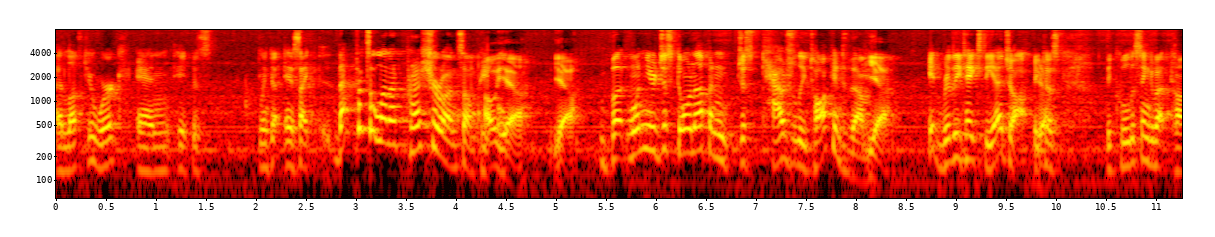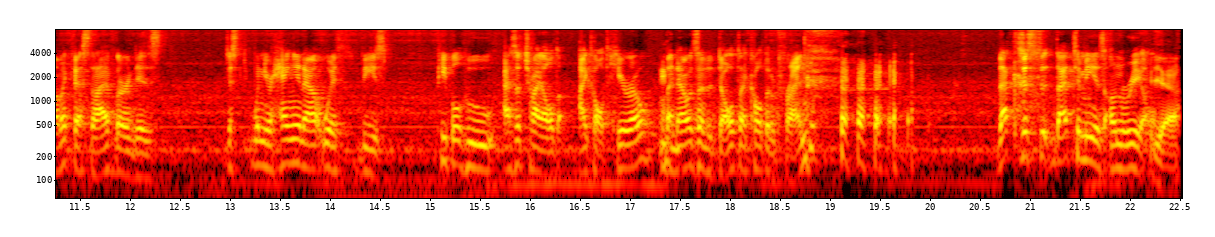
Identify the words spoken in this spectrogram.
I loved your work, and it was. It's like that puts a lot of pressure on some people. Oh yeah, yeah, But when you're just going up and just casually talking to them, yeah, it really takes the edge off because the coolest thing about Comic Fest that I've learned is just when you're hanging out with these people who, as a child, I called hero, Mm-hmm. but now as an adult, I call them friend. That's just that to me is unreal. yeah.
